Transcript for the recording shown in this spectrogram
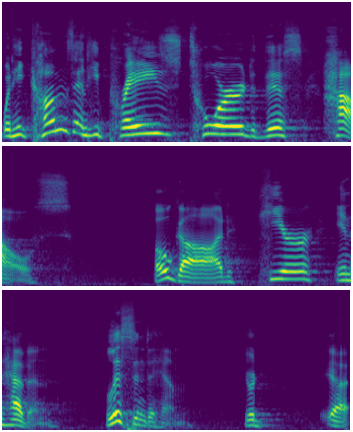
when he comes and he prays toward this house, O God, here in heaven, listen to him. Your, uh,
